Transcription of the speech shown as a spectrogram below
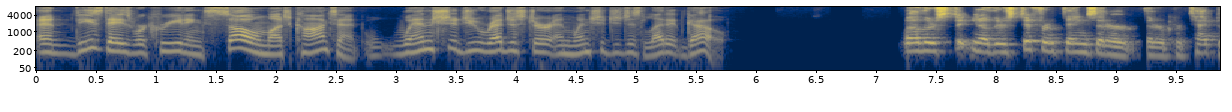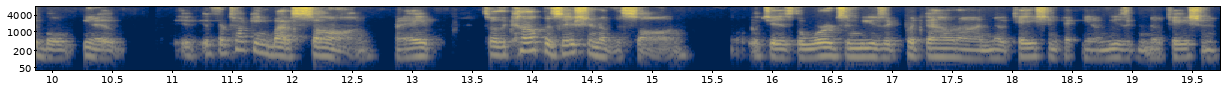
And these days we're creating so much content. When should you register and when should you just let it go? Well, there's you know there's different things that are that are protectable. You know, if, if we're talking about a song, right? So the composition of the song, which is the words and music put down on notation, you know, music notation,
